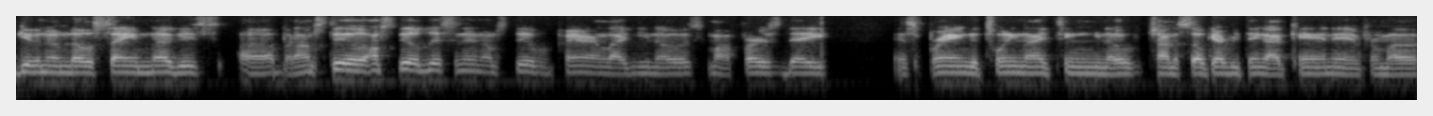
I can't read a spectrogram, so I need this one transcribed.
giving them those same nuggets. Uh, but I'm still, I'm still listening. I'm still preparing. Like, you know, it's my first day in spring of 2019. You know, trying to soak everything I can in from uh,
